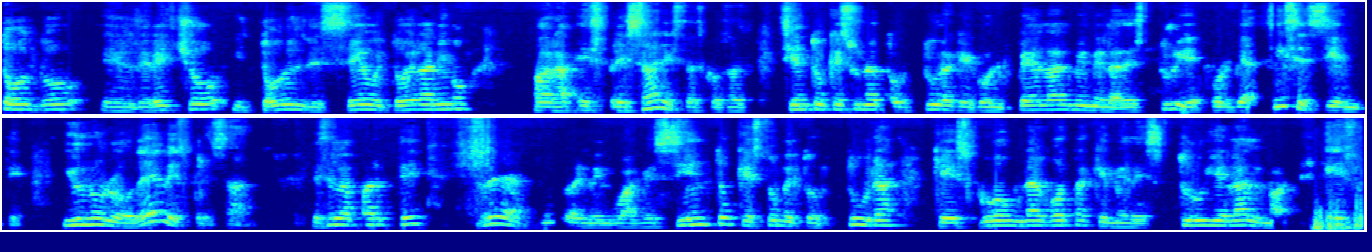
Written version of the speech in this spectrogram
todo el derecho y todo el deseo y todo el ánimo para expresar estas cosas. Siento que es una tortura que golpea el alma y me la destruye, porque así se siente y uno lo debe expresar. Esa es la parte reactiva del lenguaje. Siento que esto me tortura, que es una gota que me destruye el alma. Eso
